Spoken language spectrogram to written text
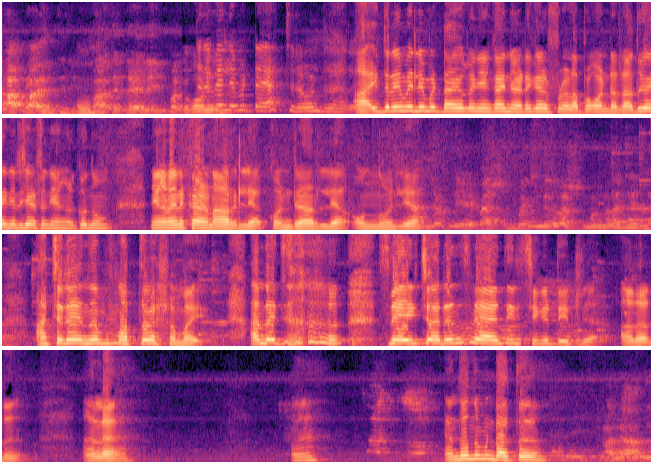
ആ പ്രായത്തിൽ. പറഞ്ഞിട്ടല്ലേ ഇത്രയും വലിയ മിഠായൊക്കെ ഞങ്ങൾക്ക് അതിനായിട്ട് ഗൾഫിലുള്ളപ്പോൾ കൊണ്ടുവരാം അത് കഴിഞ്ഞതിന് ശേഷം ഞങ്ങൾക്കൊന്നും ഞങ്ങൾ അതിനെ കാണാറില്ല കൊണ്ടുവരാറില്ല ഒന്നുമില്ല. അച്ഛനെ ഇന്ന് മൊത്തം വിഷമായി എന്താ വെച്ചാൽ സ്നേഹിച്ചവരൊന്നും സ്നേഹം തിരിച്ചു കിട്ടിയിട്ടില്ല. അതാണ്. അല്ലേ? എന്തൊന്നും ഉണ്ടാത്ത അല്ല അത്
